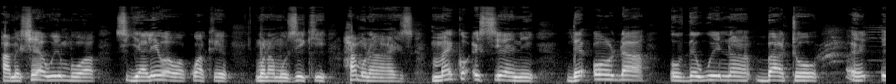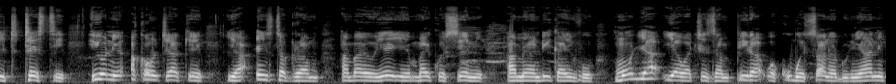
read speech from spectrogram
ameshare wimbo wa sijalewa wa kwake mwanamuziki Harmonize. Michael Essien the order of the winner battle uh, it test. Hiyo ni account yake ya Instagram ambayo yeye Michael Essien ameandika hivyo, moja ya wacheza mpira wakubwa sana duniani,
